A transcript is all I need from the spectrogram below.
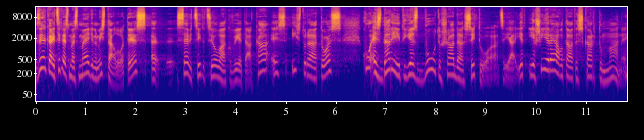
Ziniet, kā citreiz mēs mēģinām iztēloties eh, sevi citu cilvēku vietā, kā es izturētos, ko es darītu, ja es būtu šādā situācijā, ja, ja šī realitāte skartu mani.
